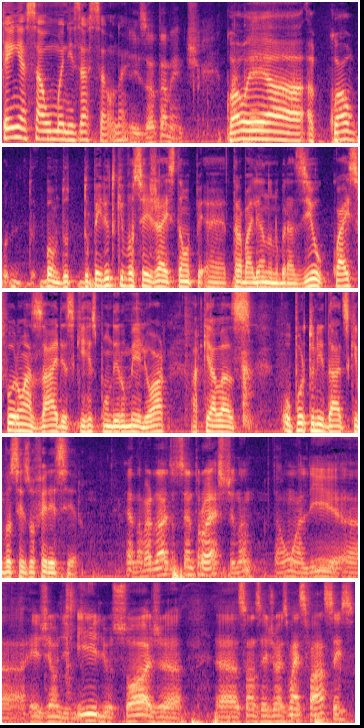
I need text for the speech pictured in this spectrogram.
Tem essa humanização, né? Exatamente. Qual é a, a qual bom do, do, período que vocês já estão é, trabalhando no Brasil? Quais foram as áreas que responderam melhor aquelas oportunidades que vocês ofereceram? É, na verdade, o centro-oeste, né? Então, ali a região de milho, soja, uh, são as regiões mais fáceis.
